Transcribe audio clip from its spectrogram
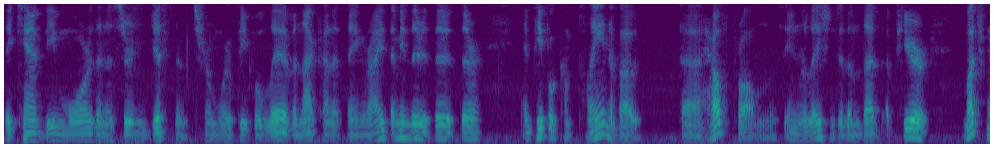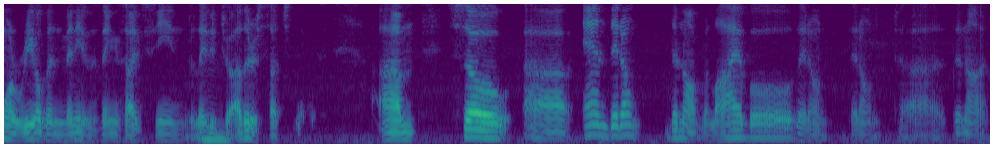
they can't be more than a certain distance from where people live and that kind of thing, right? I mean, they're, they're, they're and people complain about uh, health problems in relation to them that appear much more real than many of the things I've seen related mm-hmm. to other such things. Um, so uh, and they don't they're not reliable. They don't they don't uh, they're not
